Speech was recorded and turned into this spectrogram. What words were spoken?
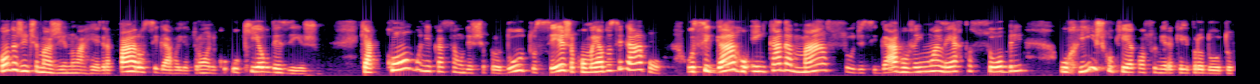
quando a gente imagina uma regra para o cigarro eletrônico, o que eu desejo? Que a comunicação deste produto seja como é a do cigarro. O cigarro, em cada maço de cigarro, vem um alerta sobre o risco que é consumir aquele produto.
